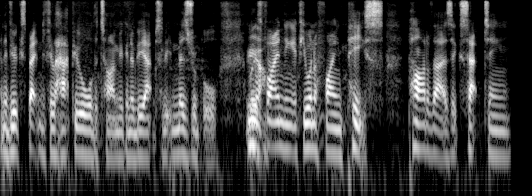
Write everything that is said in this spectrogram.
And if you're expecting to feel happy all the time, you're going to be absolutely miserable. Whereas Yeah. finding, if you want to find peace, part of that is accepting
